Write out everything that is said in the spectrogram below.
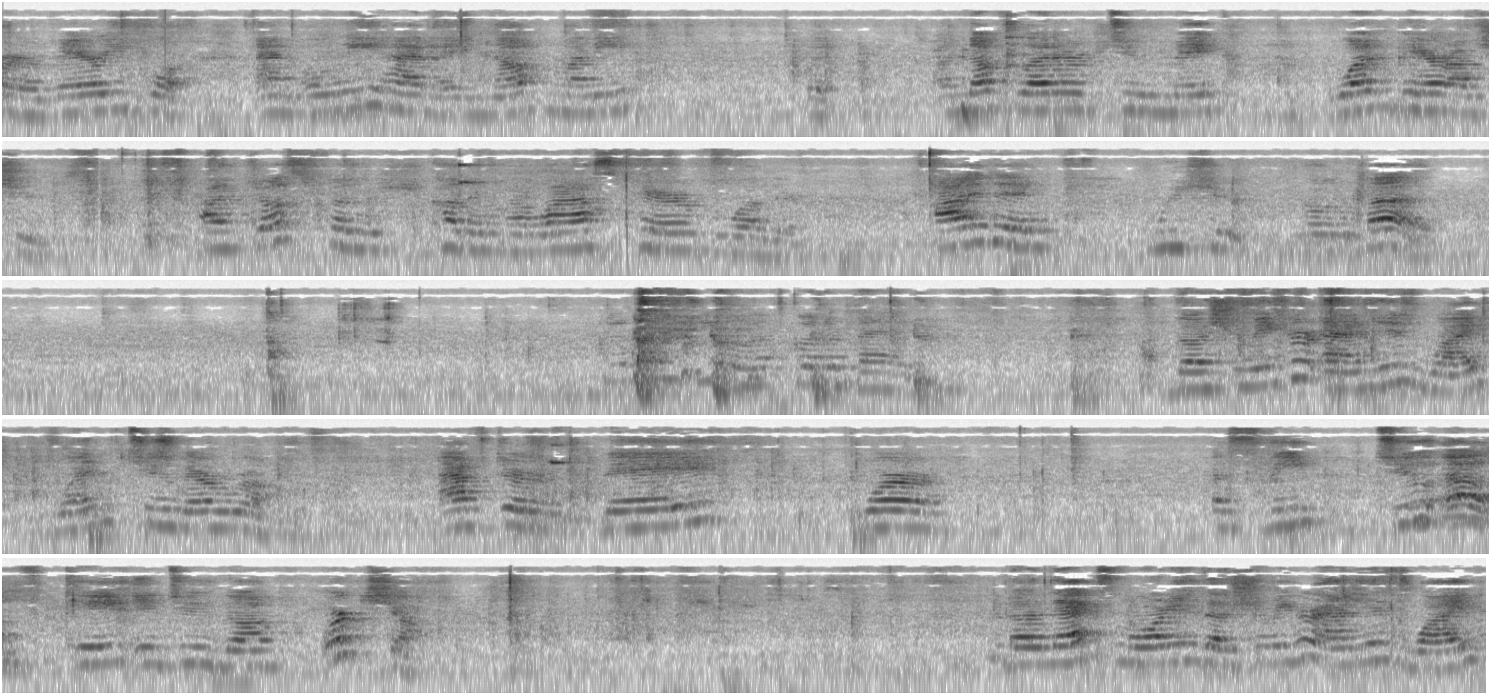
were very poor and only had enough money, enough leather to make one pair of shoes. I just finished cutting the last pair of leather. I think we should go to bed. Let's go to bed. The shoemaker and his wife went to their room. After they were asleep, two elves came into the workshop. The next morning, the shoemaker and his wife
